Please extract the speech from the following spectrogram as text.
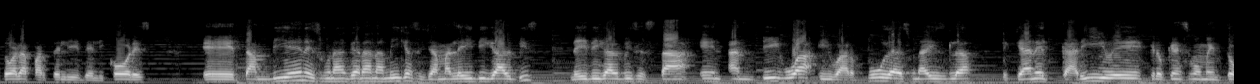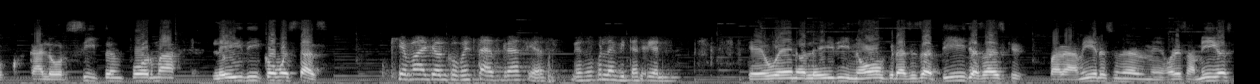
toda la parte de licores. Eh, también es una gran amiga, se llama Lady Galvis. Lady Galvis está en Antigua y Barbuda, es una isla que queda en el Caribe, creo que en ese momento calorcito en forma. Lady, ¿cómo estás? ¿Qué más, John? ¿Cómo estás? Gracias. Gracias por la invitación. Qué bueno, Lady. No, gracias a ti. Ya sabes que para mí eres una de las mejores amigas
